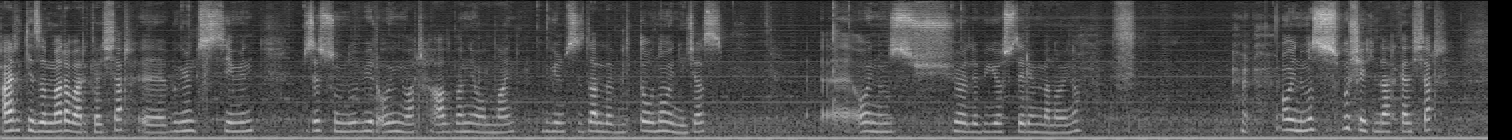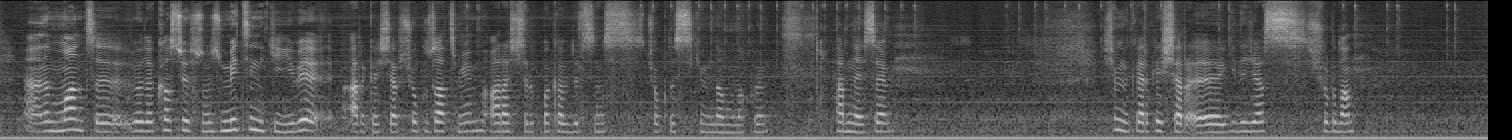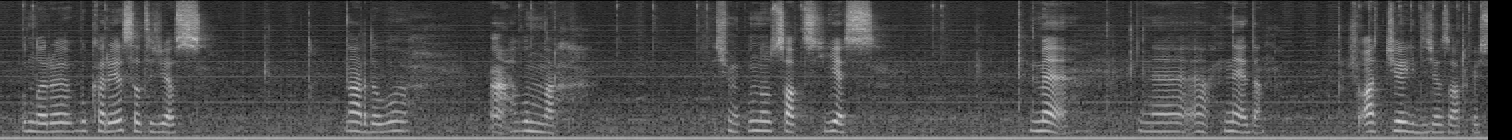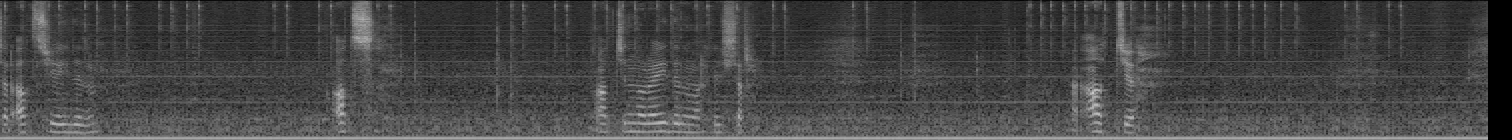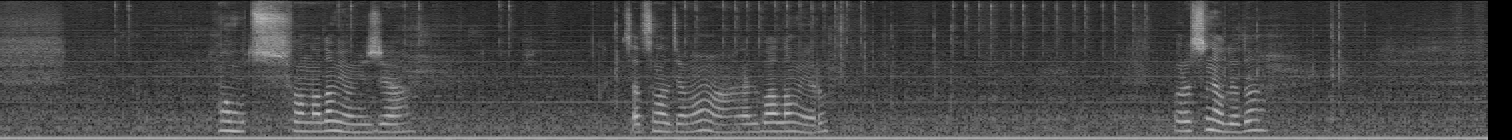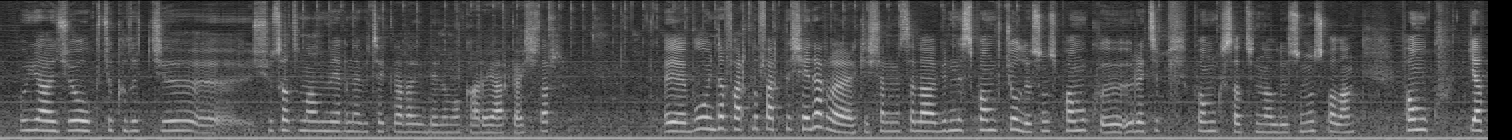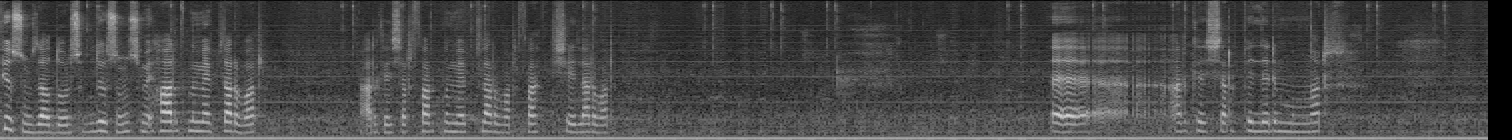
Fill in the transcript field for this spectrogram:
Herkese merhaba arkadaşlar. Ee, bugün Steam'in bize sunduğu bir oyun var. Albania Online. Bugün sizlerle birlikte onu oynayacağız. Ee, oyunumuz şöyle bir göstereyim ben oyunu. Oyunumuz bu şekilde arkadaşlar. Yani mantığı böyle kasıyorsunuz. Metin 2 gibi arkadaşlar çok uzatmayayım. Araştırıp bakabilirsiniz. Çok da sikimden buna koyayım. Her neyse. Şimdi arkadaşlar e, gideceğiz şuradan. Bunları bu kareye satacağız. Nerede bu? Ah bunlar. Şimdi bunu sat. Yes. M. Ne? Ah, neden? Şu atçıya gideceğiz arkadaşlar. Atçıya gidelim. At. Atçının oraya gidelim arkadaşlar. Atçı. Mamut falan alamıyor muyuz ya? Satın alacağım ama galiba alamıyorum. Burası ne oluyordu? Bu yağcı, okçu, kılıççı, e, şu satın alma yerine bir tekrar gidelim o karaya arkadaşlar. E, bu oyunda farklı farklı şeyler var arkadaşlar. Mesela biriniz pamukçu oluyorsunuz, pamuk e, üretip pamuk satın alıyorsunuz falan. Pamuk yapıyorsunuz daha doğrusu buluyorsunuz. Farklı map'ler var. Arkadaşlar farklı map'ler var, farklı şeyler var. Ee, arkadaşlar pelerin bunlar.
